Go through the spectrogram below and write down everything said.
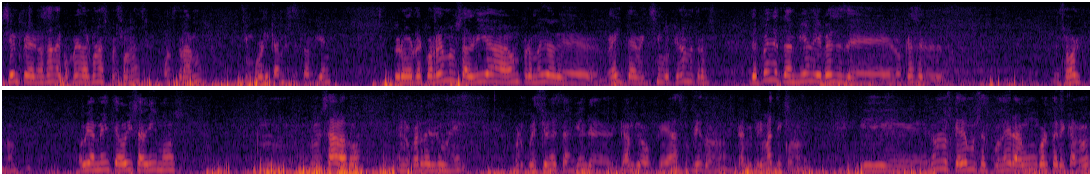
siempre nos han acompañado algunas personas por tramos, simbólicamente también, pero recorremos al día un promedio de 20 a 25 kilómetros. Depende también, hay veces, de lo que es el, sol. ¿no? Obviamente hoy salimos mm, un sábado en lugar del lunes por cuestiones también del cambio que ha sufrido, ¿no? el cambio climático. ¿no? Y no nos queremos exponer a un golpe de calor,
